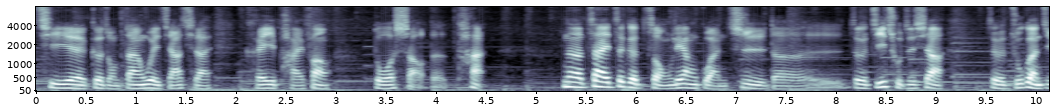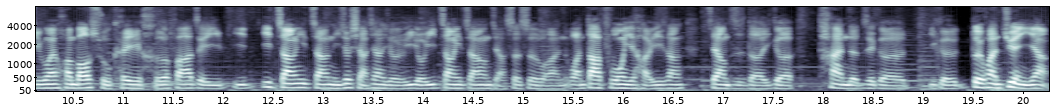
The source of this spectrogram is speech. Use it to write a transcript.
企业各种单位加起来可以排放多少的碳？那在这个总量管制的这个基础之下，这个主管机关环保署可以核发这一一一张一张，你就想象有有一张一张，假设是玩玩大富翁也好，一张这样子的一个碳的这个一个兑换券一样。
